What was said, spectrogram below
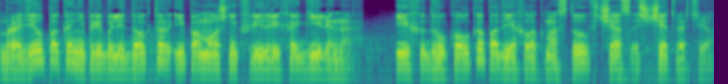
Бродил, пока не прибыли доктор и помощник Фридриха Гиллина. Их двуколка подъехала к мосту в час с четвертью.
